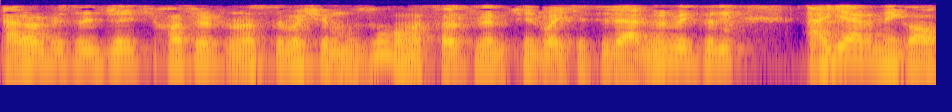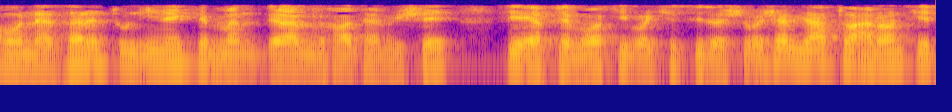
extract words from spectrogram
قرار بذارید جایی که خاطرتون راسته باشه موضوع مسائلتون می‌تونید با کسی در میون بگذارید. اگر نگاه و نظرتون اینه که من دلم می‌خواد همیشه یه ارتباطی با کسی داشته باشم یا تو الان که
